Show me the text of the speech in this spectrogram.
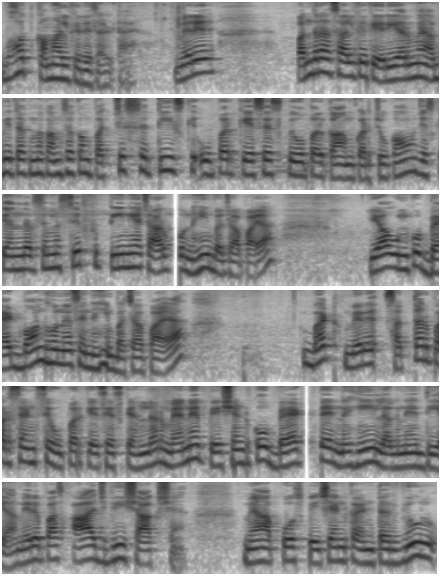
बहुत कमाल के रिज़ल्ट आए। मेरे पंद्रह साल के करियर में अभी तक मैं कम से कम पच्चीस से तीस के ऊपर केसेस के ऊपर काम कर चुका हूँ, जिसके अंदर से मैं सिर्फ़ तीन या चार को नहीं बचा पाया, या उनको बैड बॉन्ड होने से नहीं बचा पाया। बट मेरे सत्तर परसेंट से ऊपर केसेस के अंदर मैंने पेशेंट को बेड पे नहीं लगने दिया। मेरे पास आज भी साक्ष्य हैं। मैं आपको उस पेशेंट का इंटरव्यू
